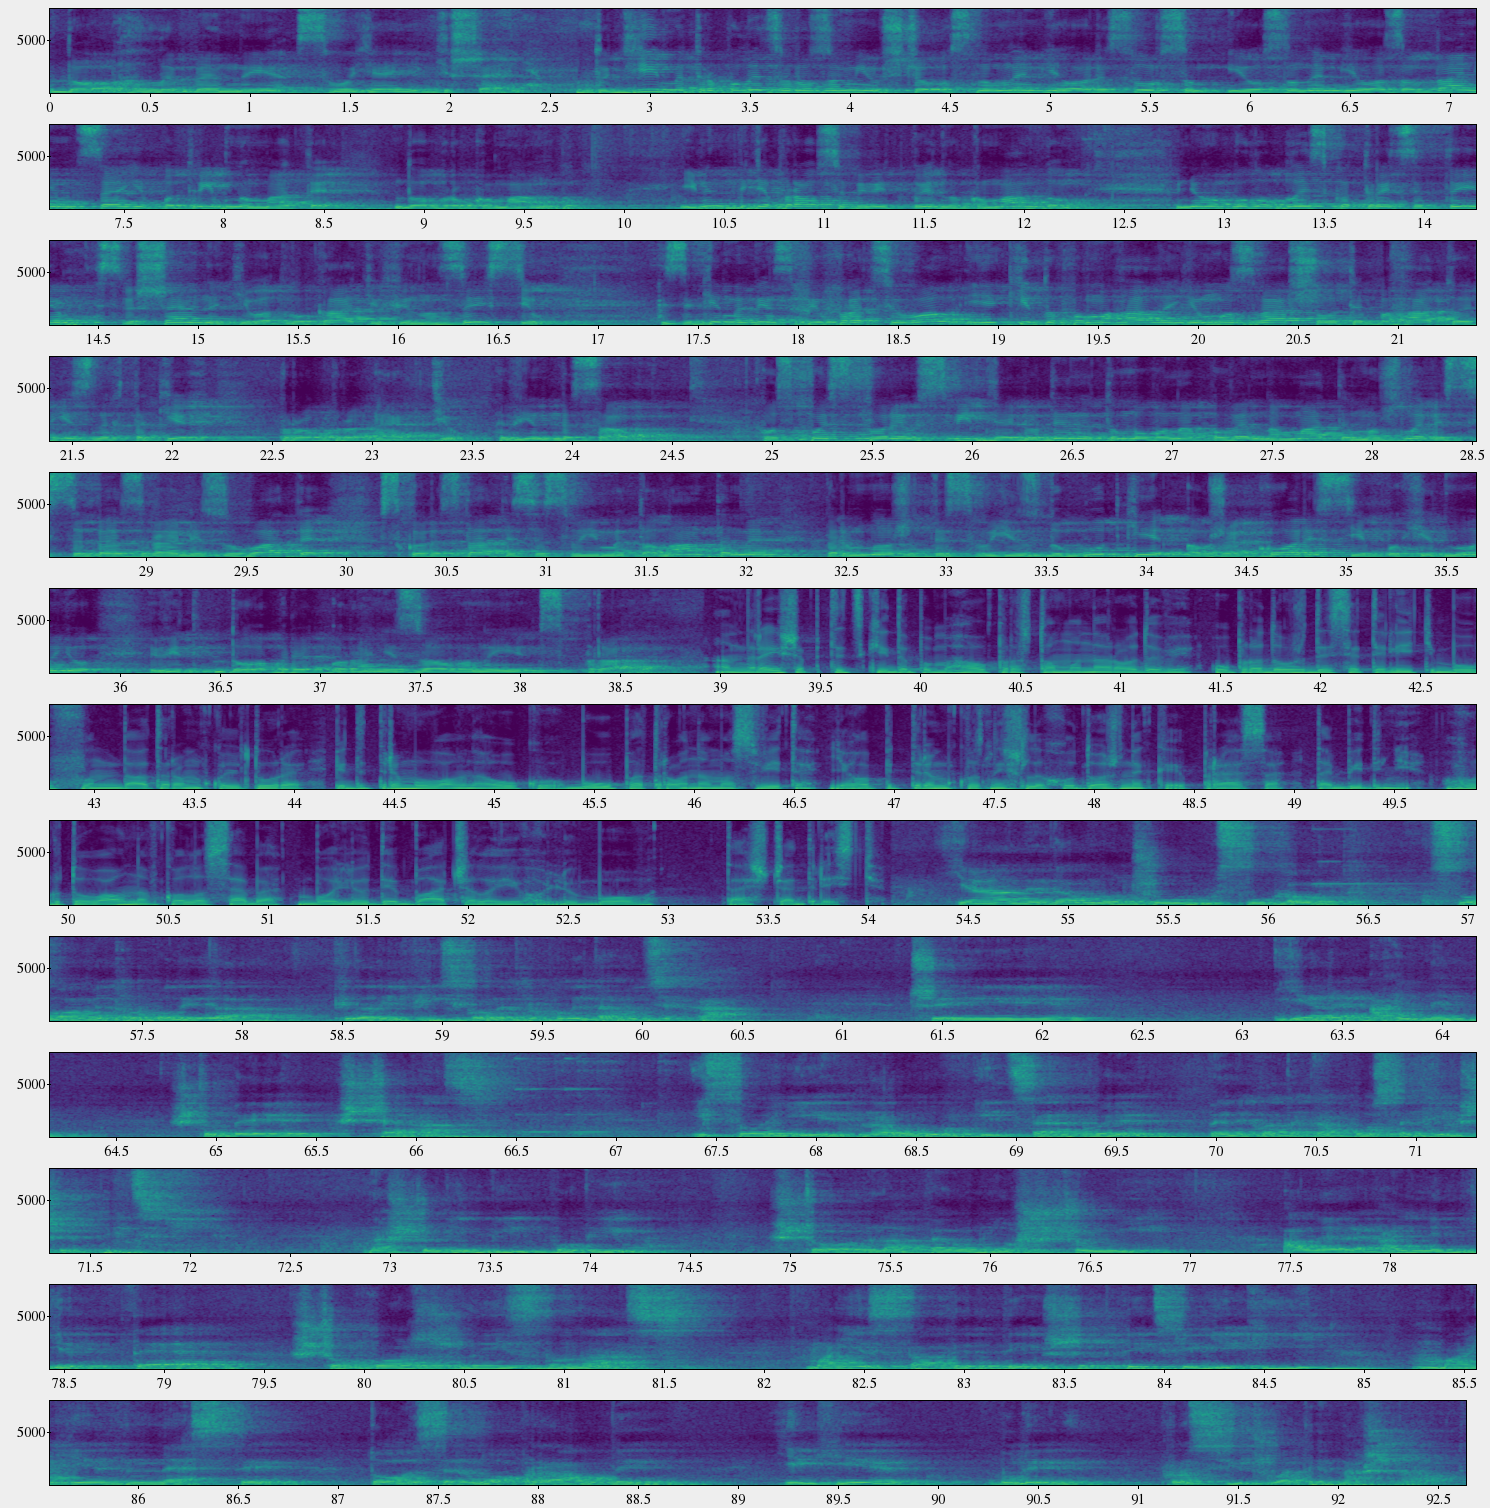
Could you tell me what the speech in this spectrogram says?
до глибини своєї кишені. Тоді митрополит зрозумів, що основним його ресурсом і основним його завданням це є потрібно мати добру команду. І він підібрав собі відповідну команду. В нього було близько 30 священників, адвокатів, фінансистів, з якими він співпрацював і які допомагали йому звершувати багато різних таких про- проектів. Він писав: Господь створив світ для людини, тому вона повинна мати можливість себе зреалізувати, скористатися своїми талантами, примножити свої здобутки, а вже користь є похідною від добре організованої справи. Андрей Шептицький допомагав простому народові. Упродовж десятиліть був фундатором культури, підтримував науку, був патроном освіти. Його підтримку знайшли художники, преса та бідні. Гуртував навколо себе, бо люди бачили його любов та щедрість. Я недавно чув, слухав слова митрополита Філадельфійського митрополита Гудзяка. Чи є реальним, щоб ще раз в історії народу і церкви виникла така постать, як Шептицький? На що він відповів, що напевно, що ні. Але реальним є те, що кожен із нас має стати тим Шептицьким, який має нести то зерно правди, яке буде просіджувати наш народ.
